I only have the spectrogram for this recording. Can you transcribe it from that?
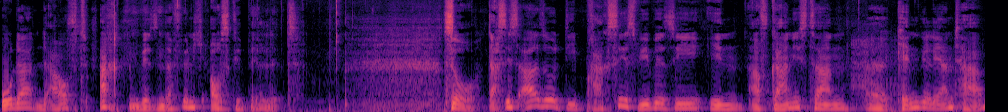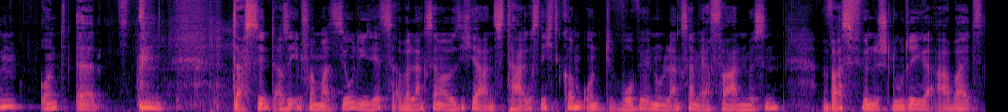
oder darauf zu achten. Wir sind dafür nicht ausgebildet. So, das ist also die Praxis, wie wir sie in Afghanistan äh, kennengelernt haben. Und äh, das sind also Informationen, die jetzt aber langsam aber sicher ans Tageslicht kommen und wo wir nun langsam erfahren müssen, was für eine schludrige Arbeit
